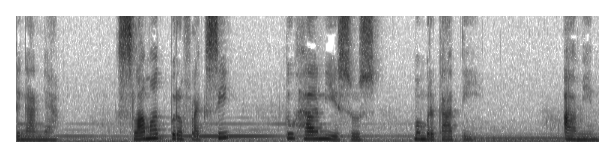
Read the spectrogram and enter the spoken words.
dengannya. Selamat berefleksi, Tuhan Yesus memberkati. Amin.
